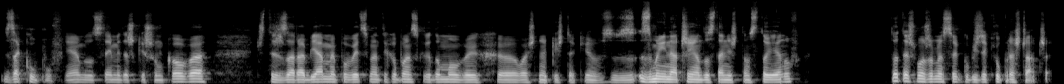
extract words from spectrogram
zakupów, nie? Bo dostajemy też kieszonkowe, czy też zarabiamy powiedzmy na tych obowiązkach domowych e, właśnie jakieś takie zmyj naczynia, dostaniesz tam 100 jenów, to też możemy sobie kupić takie upraszczacze.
